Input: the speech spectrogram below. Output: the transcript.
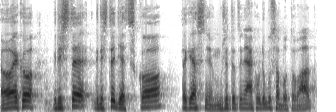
Jo, jako když jste, když jste děcko, tak jasně, můžete to nějakou dobu sabotovat,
